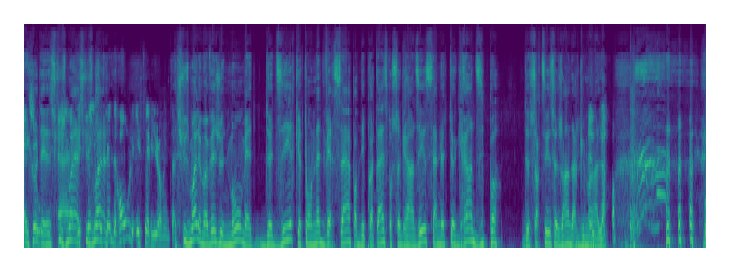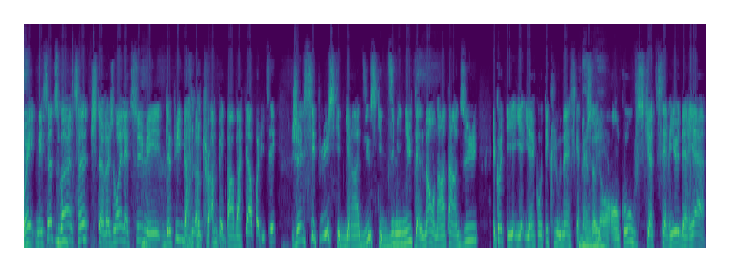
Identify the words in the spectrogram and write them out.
un écoute, excuse-moi, mais excuse-moi. C'était drôle et sérieux en même temps. Excuse-moi le mauvais jeu de mots, mais de dire que ton adversaire porte des prothèses pour se grandir, ça ne te grandit pas de sortir ce genre d'argument-là. Oui, mais ça, tu vois, ça, je te rejoins là-dessus, mais depuis que Donald Trump est embarqué en politique, je ne sais plus ce qui te grandit ou ce qui te diminue tellement. On a entendu, écoute, il y, a- il y a un côté clownesque à Ben tout ça. oui. On, on couvre ce qu'il y a de sérieux derrière.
